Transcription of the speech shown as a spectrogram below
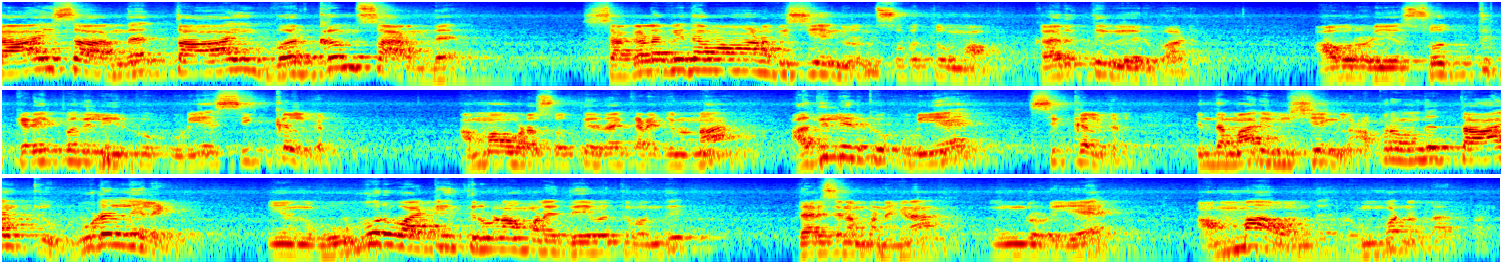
தாய் சார்ந்த தாய் வர்க்கம் சார்ந்த சகலவிதமான விஷயங்களும் சுபத்துவமாகும். கருத்து வேறுபாடு. அவருடைய சொத்து கிடைப்பதில் இருக்கக்கூடிய சிக்கல்கள். அம்மாவோட சொத்து எதாவது கிடைக்கணும்னா அதில் இருக்கக்கூடிய சிக்கல்கள். இந்த மாதிரி விஷயங்கள். அப்புறம் வந்து தாய்க்கு உடல்நிலை. நீங்கள் ஒவ்வொரு வாட்டியும் திருவண்ணாமலை தெய்வத்தை வந்து தரிசனம் பண்ணிங்கன்னா உங்களுடைய அம்மா வந்து ரொம்ப நல்லா இருப்பாங்க.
